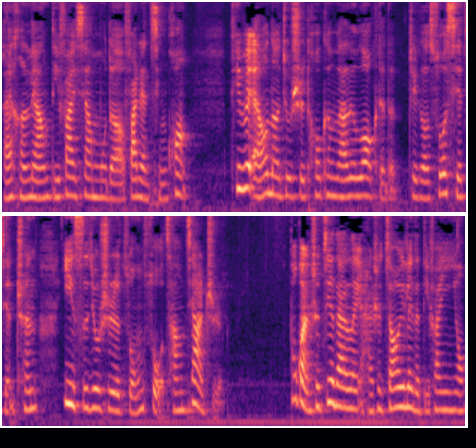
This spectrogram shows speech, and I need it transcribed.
来衡量 DeFi 项目的发展情况。TVL 呢，就是 Token Value Locked 的这个缩写简称，意思就是总锁仓价值。不管是借贷类还是交易类的 DeFi 应用，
